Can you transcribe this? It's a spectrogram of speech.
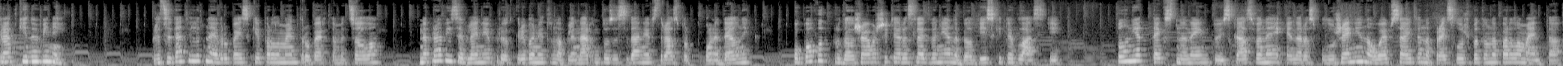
Кратки новини. Председателят на Европейския парламент Роберта Мецола направи изявление при откриването на пленарното заседание в Страсбург в понеделник по повод продължаващите разследвания на белгийските власти. Пълният текст на нейното изказване е на разположение на уебсайта на прес-службата на парламента.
